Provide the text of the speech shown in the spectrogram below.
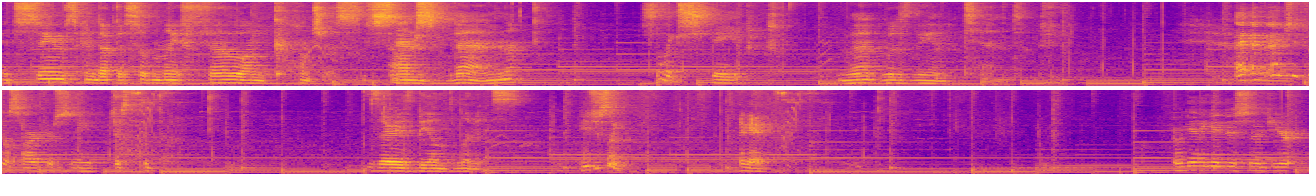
It seems the conductor suddenly fell unconscious. Sucks. And then, Sound like Snape. that was the intent. I, I actually feel sorry for Snape. Just to, is beyond limits. he just like. Okay. Are we gonna get to Sojiro?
